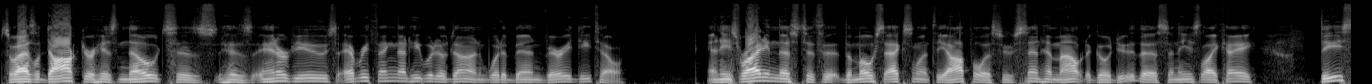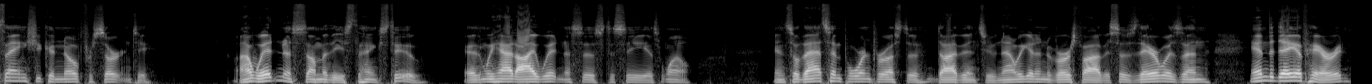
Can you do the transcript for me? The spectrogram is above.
So as a doctor, his notes, his his interviews, everything that he would have done would have been very detailed. And he's writing this to the, the most excellent Theophilus who sent him out to go do this. And he's like, hey, these things you can know for certainty. I witnessed some of these things too. And we had eyewitnesses to see as well. And so that's important for us to dive into. Now we get into verse 5. It says, There was an, in the day of Herod,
